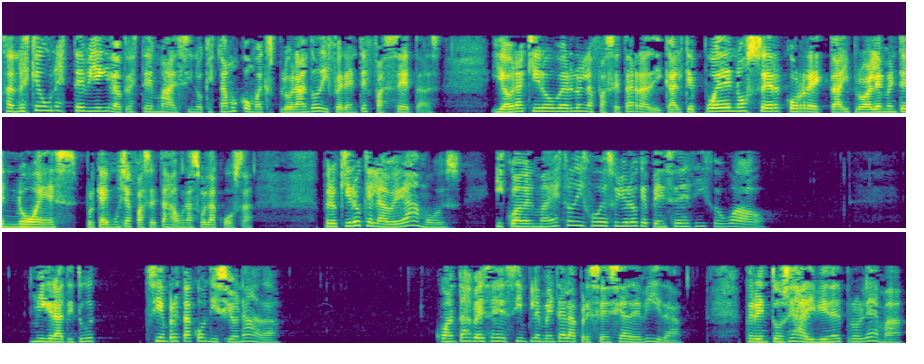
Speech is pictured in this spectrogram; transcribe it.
o sea, no es que una esté bien y la otra esté mal, sino que estamos como explorando diferentes facetas. Y ahora quiero verlo en la faceta radical, que puede no ser correcta y probablemente no es, porque hay muchas facetas a una sola cosa, pero quiero que la veamos. Y cuando el maestro dijo eso, yo lo que pensé es, dije, wow, mi gratitud siempre está condicionada. ¿Cuántas veces es simplemente a la presencia de vida? Pero entonces ahí viene el problema.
